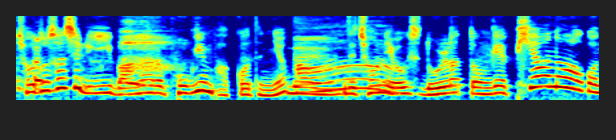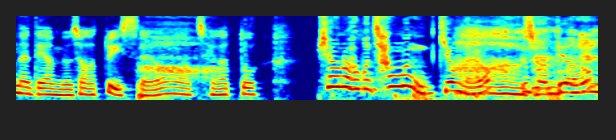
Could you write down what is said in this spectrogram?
저도 사실 이 만화를 보긴 봤거든요. 네. 아. 근데 저는 여기서 놀랐던 게 피아노 학원에 대한 묘사가 또 있어요. 제가 또 피아노 학원 창문 기억나요? 아, 피아노?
